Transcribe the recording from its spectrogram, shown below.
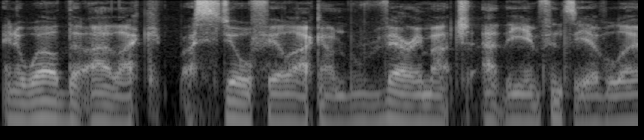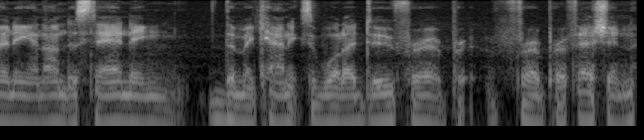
in a world that I like. I still feel like I'm very much at the infancy of learning and understanding the mechanics of what I do for a for a profession,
